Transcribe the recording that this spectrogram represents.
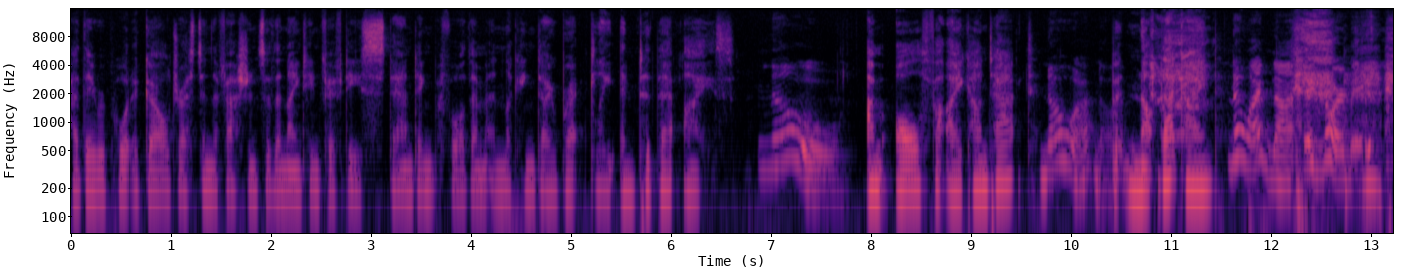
uh, they report a girl dressed in the fashions of the 1950s standing before them and looking directly into their eyes. No. I'm all for eye contact, No, I'm not. but not that kind. no, I'm not. Ignore me.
